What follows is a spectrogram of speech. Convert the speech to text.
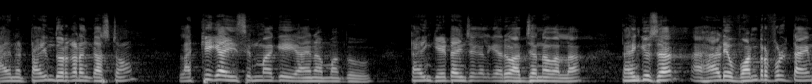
ఆయన టైం దొరకడం కష్టం. లక్కీగా ఈ సినిమాకి ఆయన మాకు టైం కేటాయించగలిగారు అర్జన్న వల్ల. Thank you sir I had a wonderful time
